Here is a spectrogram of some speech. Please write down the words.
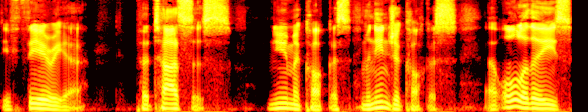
diphtheria, pertussis, pneumococcus, meningococcus. Uh, all of these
